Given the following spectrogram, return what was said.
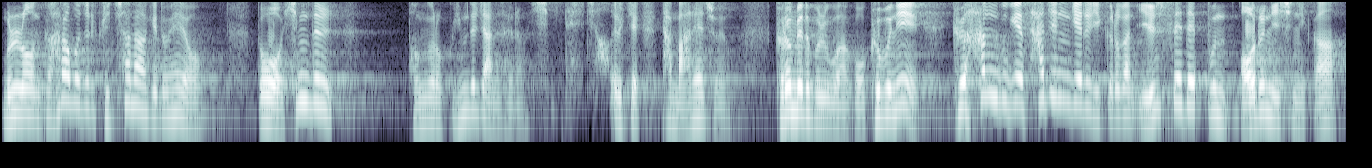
물론 그 할아버지를 귀찮아하기도 해요. 또 힘들 번거롭고 힘들지 않으세요? 그러면 힘들죠. 이렇게 다 말해줘요. 그럼에도 불구하고 그분이 그 한국의 사진계를 이끌어간 1세대 분 어른이시니까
